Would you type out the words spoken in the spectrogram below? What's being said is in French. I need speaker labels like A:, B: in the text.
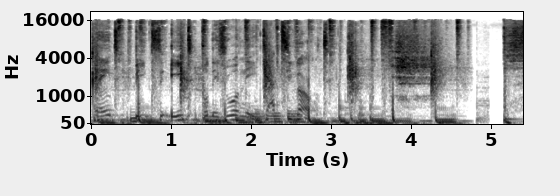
A: paint, beats, eat pour des journées captivantes.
